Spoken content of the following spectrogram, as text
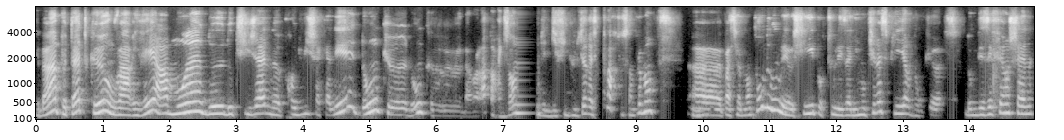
eh ben, peut-être qu'on va arriver à moins d'oxygène produit chaque année, donc, euh, donc ben voilà, par exemple, des difficultés respiratoires, tout simplement. Mmh. pas seulement pour nous, mais aussi pour tous les animaux qui respirent, donc, donc des effets en chaîne.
